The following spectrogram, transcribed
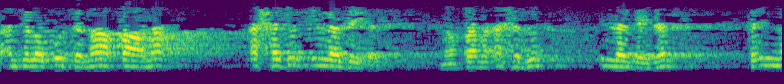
فأنت لو قلت ما قام أحد إلا زيدا. ما قام أحد إلا زيدا. فإن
